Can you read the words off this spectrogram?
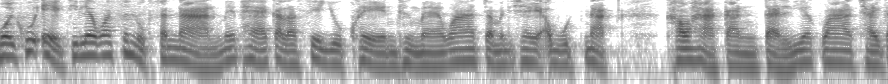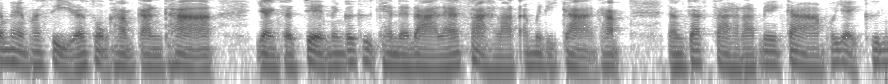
มวยคู่เอกที่เรียกว่าสนุกสนานไม่แพ้กับรัสเซียยูเครน ถึงแม้ว่าจะไม่ได้ใช้อาวุธหนักเข้าหากัน แต่เรียกว่าใช้กำแพงภาษีและสงครามการค้า อย่างชัดเจนนั่นก็คือแคนาดาและสหรัฐอเมริกาครับ หลังจากสหรัฐอเมริกาพ่อใหญ่ขึ้น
